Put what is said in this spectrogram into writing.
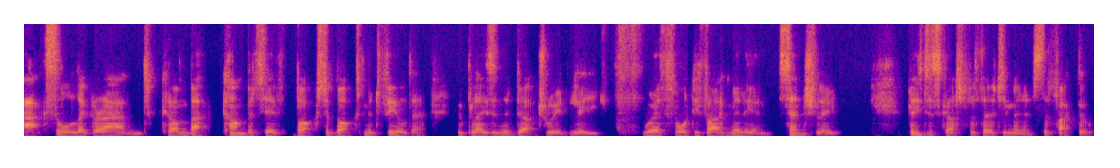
Axel Legrand, combat, combative box to box midfielder who plays in the Dutch league, worth 45 million, essentially. Please discuss for 30 minutes the fact that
